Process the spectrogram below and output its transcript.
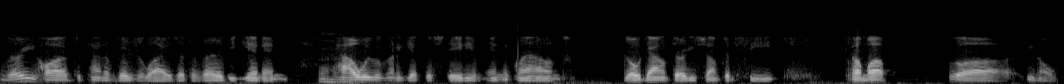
very hard to kind of visualize at the very beginning how we were going to get the stadium in the ground, go down thirty something feet, come up, uh, you know,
